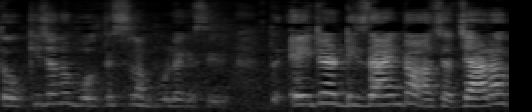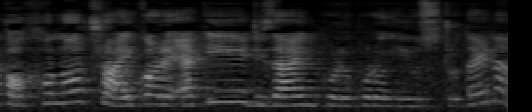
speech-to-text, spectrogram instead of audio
তো কি যেন বলতেছিলাম, ভুলে গেছি। তো এইটার ডিজাইনটা আচ্ছা যারা কখনো ট্রাই করে, একই ডিজাইন করে করে ইউজ টু তাই না?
